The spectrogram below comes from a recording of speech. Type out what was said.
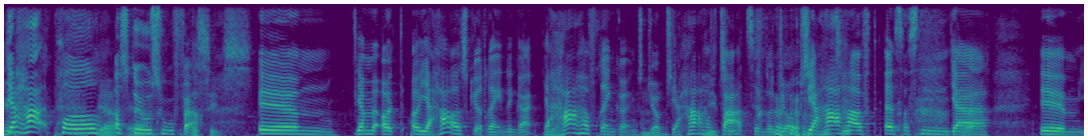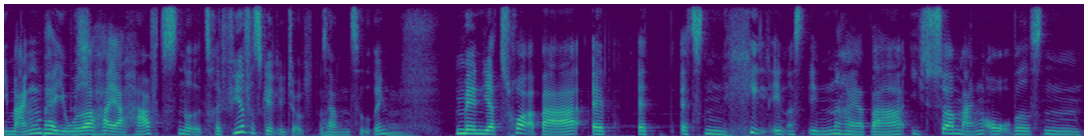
jeg har prøvet Ja, at støvsuge ja, før. Præcis. Øhm, jamen, og, og jeg har også gjort rent engang. Jeg Ja. har haft rengøringsjobs, jeg har haft bartenderjobs, jeg har haft, altså sådan, jeg, ja. Øhm, i mange perioder er har jeg haft sådan noget, tre-fire forskellige jobs Mm. på samme tid, ikke? Men jeg tror bare, at, at, at sådan helt inderst inden har jeg bare i så mange år været sådan,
